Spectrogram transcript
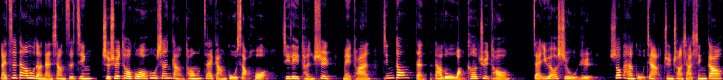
来自大陆的南向资金持续透过沪深港通在港股扫货，激励腾讯、美团、京东等大陆网科巨头，在一月二十五日收盘股价均创下新高。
